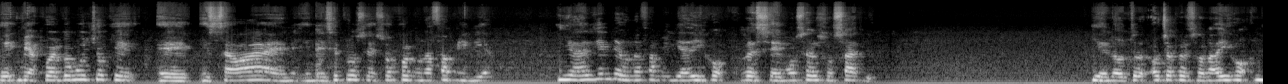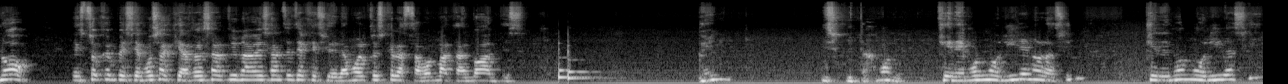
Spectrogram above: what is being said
eh, me acuerdo mucho que eh, estaba en, ese proceso con una familia y alguien de una familia dijo, recemos el rosario. Y el otro, otra persona dijo, no, esto que empecemos aquí a rezar de una vez antes de que se hubiera muerto es que la estamos matando antes. Bueno, discutámoslo. ¿Queremos morir en oración? ¿Queremos morir así?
